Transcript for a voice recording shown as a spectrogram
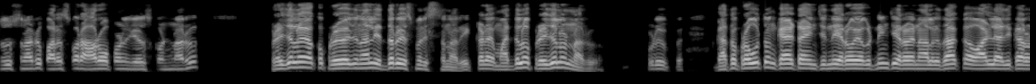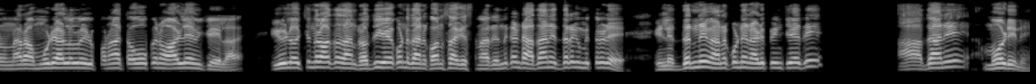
చూస్తున్నారు పరస్పర ఆరోపణలు చేసుకుంటున్నారు. ప్రజల యొక్క ప్రయోజనాలు ఇద్దరు విస్మరిస్తున్నారు. ఇక్కడ మధ్యలో ప్రజలు ఉన్నారు ఇప్పుడు గత ప్రభుత్వం కేటాయించింది ఇరవై ఒకటి నుంచి ఇరవై నాలుగు దాకా వాళ్ళే అధికారులు ఉన్నారు. ఆ మూడేళ్ళలో వీళ్ళు పునాది ఓపెన్ వాళ్ళు ఏమి చేయాల? వీళ్ళు వచ్చిన తర్వాత దాన్ని రద్దు చేయకుండా దాన్ని కొనసాగిస్తున్నారు. ఎందుకంటే అదాని ఇద్దరికి మిత్రుడే. వీళ్ళిద్దరిని వెనకుండా నడిపించేది ఆ అదాని మోడీనే.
